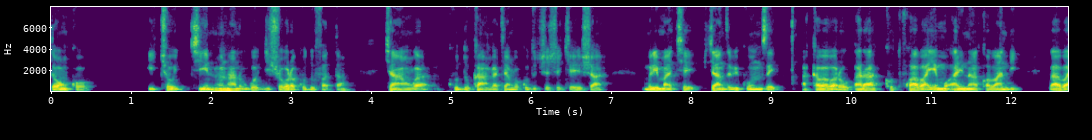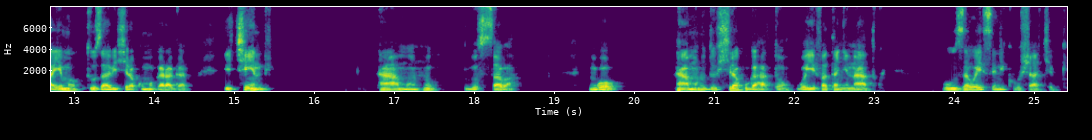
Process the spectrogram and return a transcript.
Donko icyo kintu nta nubwo gishobora kudufata cyangwa kudukanga cyangwa kuducecekesha muri make byanze bikunze akababaro ari ako twabayemo ari n'ako abandi babayemo tuzabishyira ku mugaragaro. Ikindi nta muntu dusaba ngo nta muntu dushyira ku gahato ngo yifatanye natwe. Uza wese ni ku bushake bwe.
